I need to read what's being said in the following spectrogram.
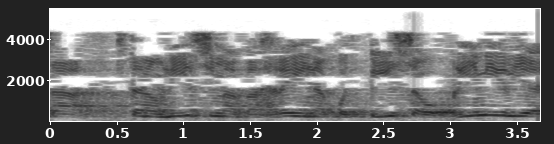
sa stanovnicima Bahreina potpisao primirje,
